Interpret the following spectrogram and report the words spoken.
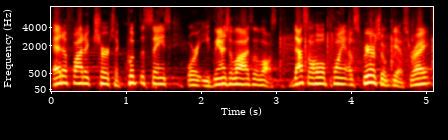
edify the church, equip the saints, or evangelize the lost. That's the whole point of spiritual gifts, right?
